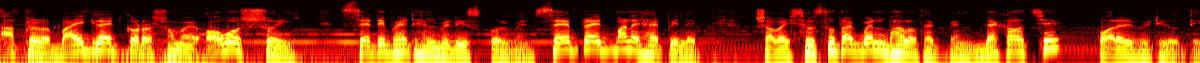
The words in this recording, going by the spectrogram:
আপনারা বাইক রাইড করার সময় অবশ্যই সার্টিফাইড হেলমেট ইউজ করবেন। সেফ রাইড মানে হ্যাপি লাইফ সবাই সুস্থ থাকবেন, ভালো থাকবেন। দেখা হচ্ছে পরের ভিডিওতে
